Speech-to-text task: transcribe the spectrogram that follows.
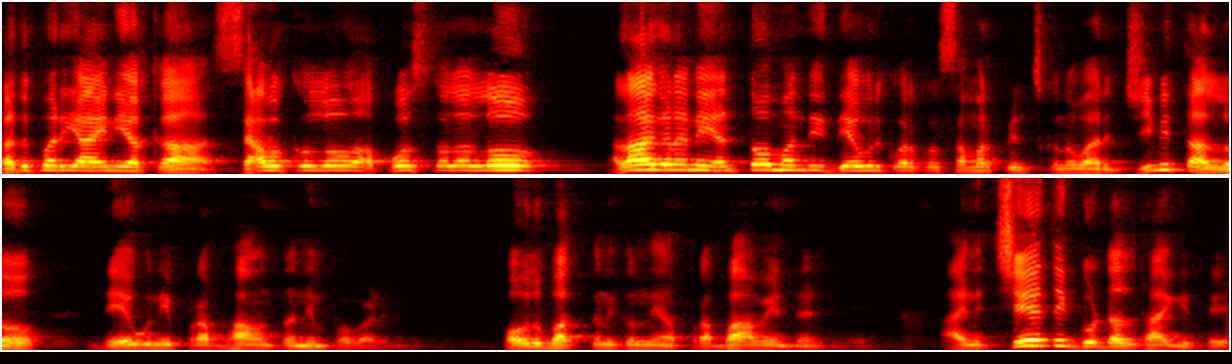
తదుపరి ఆయన యొక్క సేవకుల్లో అపోస్తలలో అలాగనని ఎంతోమంది దేవుని కొరకు సమర్పించుకున్న వారి జీవితాల్లో దేవుని ప్రభావంతో నింపబడింది. పౌలు భక్తునికి ఉన్న ప్రభావం ఏంటంటే ఆయన చేతి గుడ్డలు తాగితే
